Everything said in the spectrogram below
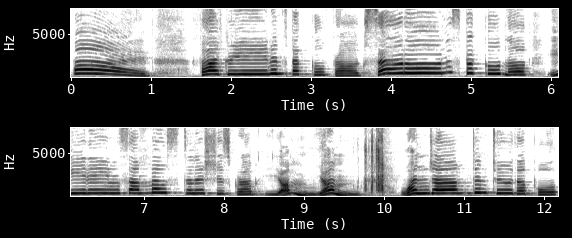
five. Five green and speckled frogs sat on a speckled log, eating some most delicious grub. Yum, yum. One jumped into the pool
